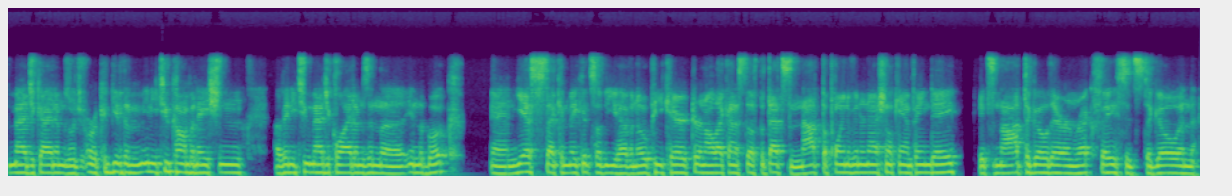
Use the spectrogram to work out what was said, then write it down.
magic items which or could give them any two combination of any two magical items in the in the book and yes, that can make it so that you have an OP character and all that kind of stuff, but that's not the point of International Campaign Day. It's not to go there and wreck face, it's to go and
